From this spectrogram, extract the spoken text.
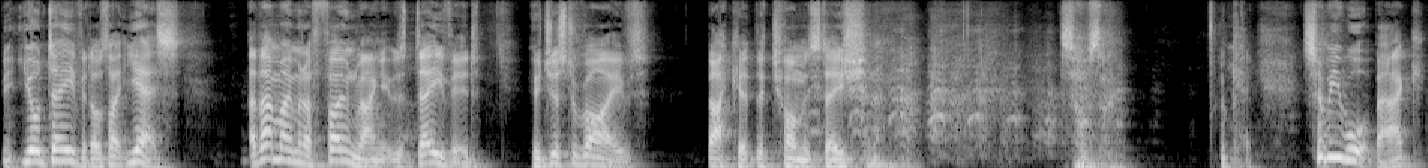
you're David. I was like, yes. At that moment, a phone rang. It was David, who just arrived back at the Charmin station. So I was like, okay. So we walked back.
